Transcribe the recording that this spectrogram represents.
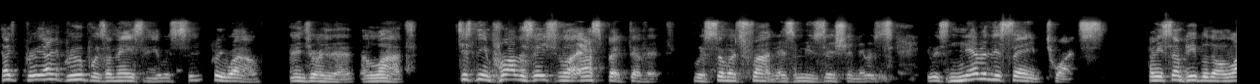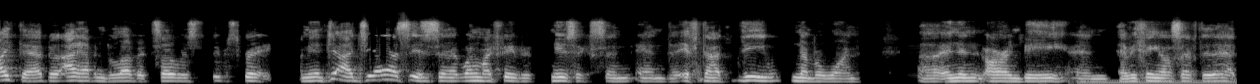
That that group was amazing. It was pretty wild. I enjoyed that a lot. Just the improvisational aspect of it was so much fun as a musician. It was it was never the same twice. I mean, some people don't like that, but I happen to love it. So it was it was great. I mean, uh, jazz is uh, one of my favorite musics, and and uh, if not the number one, uh, and then R and B and everything else after that.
